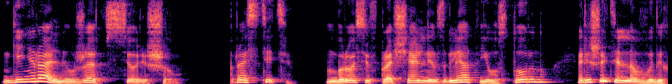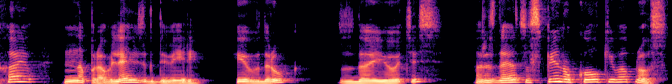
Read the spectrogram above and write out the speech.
Генеральный уже все решил. Простите. Бросив прощальный взгляд в его сторону, решительно выдыхаю, направляюсь к двери. И вдруг «Сдаетесь?» Раздается в спину колкий вопрос.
